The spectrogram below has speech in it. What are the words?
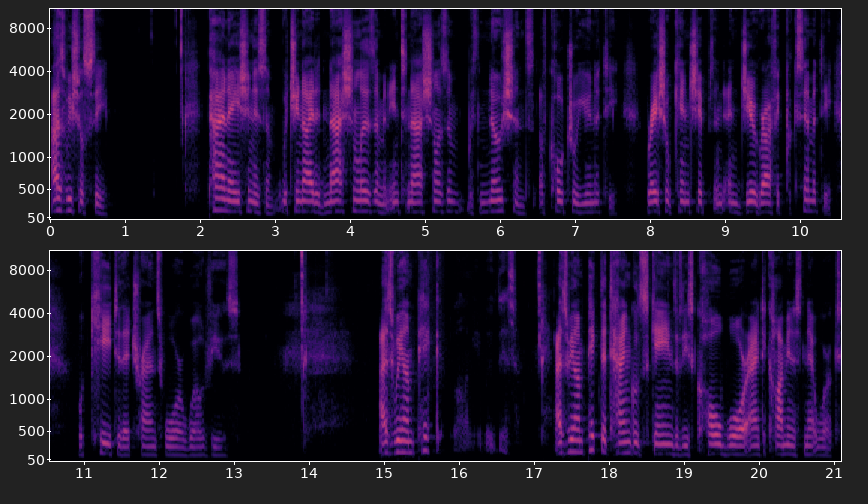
As we shall see, Pan Asianism, which united nationalism and internationalism with notions of cultural unity, racial kinship, and, and geographic proximity, were key to their trans war worldviews. As we unpick this. As we unpick the tangled skeins of these Cold War anti communist networks,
